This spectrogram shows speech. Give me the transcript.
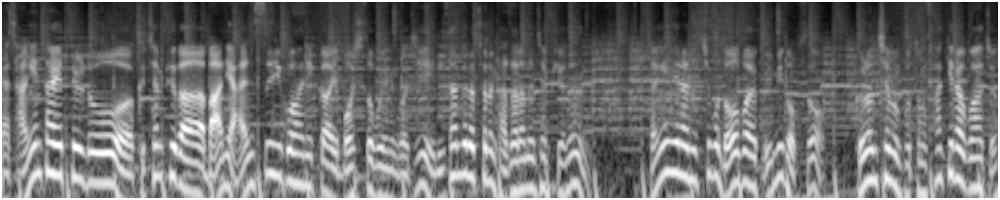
야 장인 타이틀도 그 챔피가 많이 안 쓰이고 하니까 멋있어 보이는 거지. 리산드라처럼 가잘하는 챔피언은 장인이라는 치고 넣어봐야 의미가 없어. 그런 챔은 보통 사기라고 하죠.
